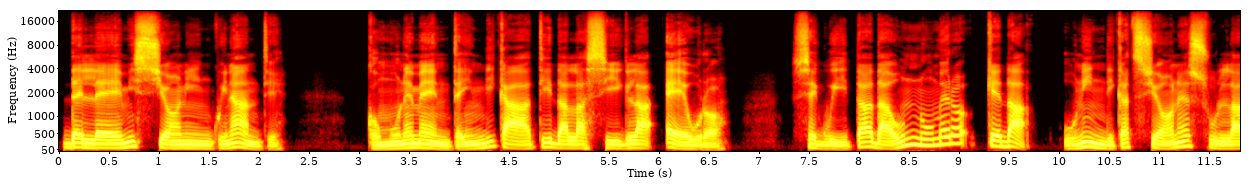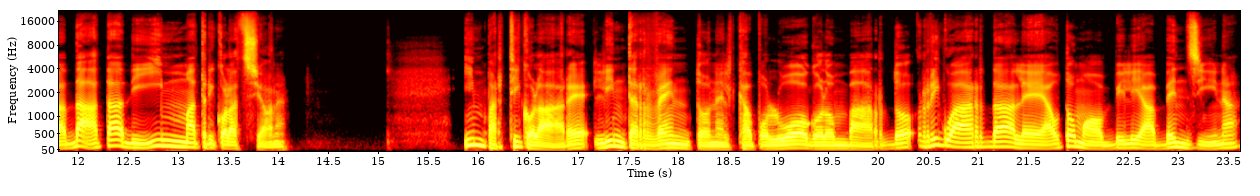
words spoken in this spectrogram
delle emissioni inquinanti, comunemente indicati dalla sigla Euro, seguita da un numero che dà un'indicazione sulla data di immatricolazione. In particolare, l'intervento nel capoluogo lombardo riguarda le automobili a benzina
